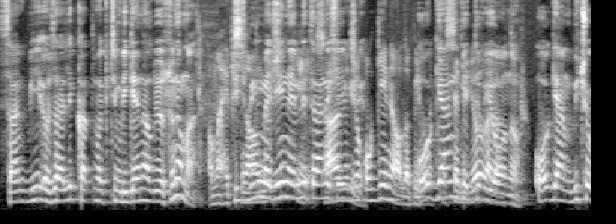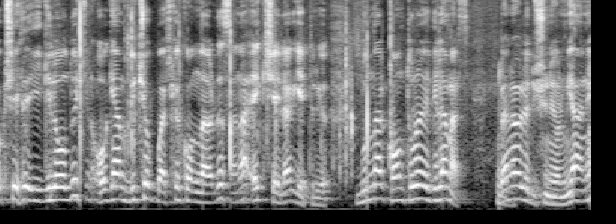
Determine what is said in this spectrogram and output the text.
Sen bir özellik katmak için bir gen alıyorsun ama, Ama hiç bilmediğin almıyorsun 50 ki. tane şey Sadece geliyor. o geni alabiliyor. O gen getiriyor artık. onu. O gen birçok şeyle ilgili olduğu için o gen birçok başka konularda sana ek şeyler getiriyor. Bunlar kontrol edilemez. Ben öyle düşünüyorum. Yani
